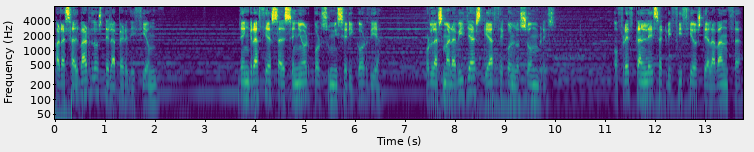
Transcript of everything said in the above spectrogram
para salvarlos de la perdición. Den gracias al Señor por su misericordia, por las maravillas que hace con los hombres. Ofrézcanle sacrificios de alabanza,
